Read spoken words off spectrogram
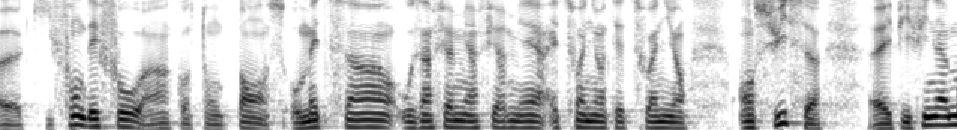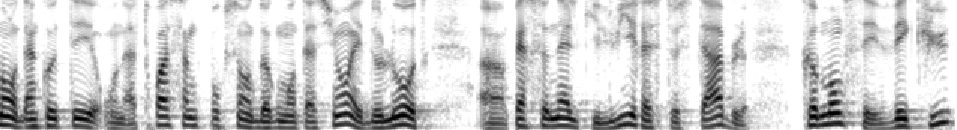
euh, qui font défaut hein, quand on pense aux médecins, aux infirmiers, infirmières, aides-soignantes, aides-soignants en Suisse. Euh, et puis finalement, d'un côté, on a 3-5% d'augmentation et de l'autre, un personnel qui lui reste stable. Comment c'est vécu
